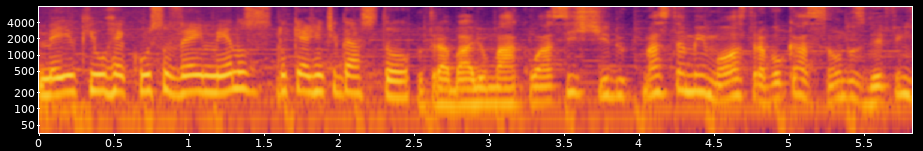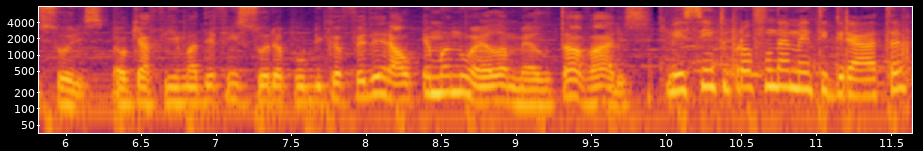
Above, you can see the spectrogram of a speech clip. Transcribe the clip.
meio que o recurso vem menos do que a gente gastou. O trabalho marca o assistido, mas também mostra a vocação dos defensores. É o que afirma a defensora pública federal, Emanuela Melo Tavares. Me sinto profundamente grata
